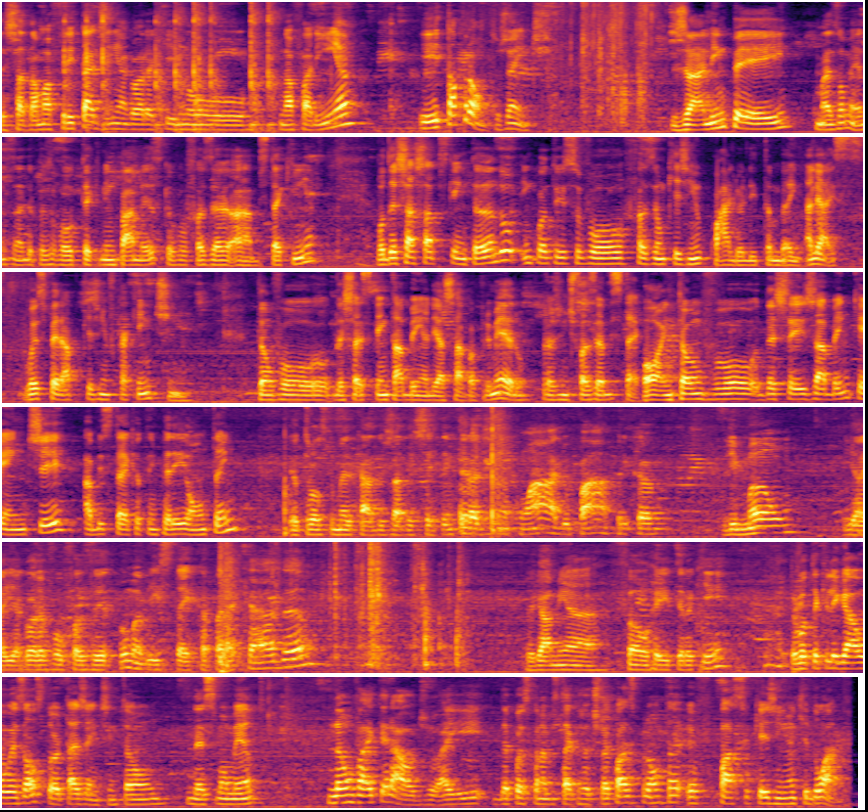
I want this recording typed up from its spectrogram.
Deixar dar uma fritadinha agora aqui no, na farinha. E tá pronto, gente. Já limpei, mais ou menos, né? Depois eu vou ter que limpar mesmo, que eu vou fazer a bistequinha. Vou deixar a chapa esquentando, enquanto isso vou fazer um queijinho coalho ali também. Aliás, vou esperar pro queijinho ficar quentinho. Então vou deixar esquentar bem ali a chapa primeiro, pra gente fazer a bisteca. Ó, então vou deixei já bem quente. A bisteca eu temperei ontem. Eu trouxe do mercado e já deixei temperadinha com alho, páprica, limão. E aí agora eu vou fazer uma bisteca para cada. Pegar a minha fã hater aqui. Eu vou ter que ligar o exaustor, tá, gente? Então, nesse momento, não vai ter áudio. Aí, depois quando a bisteca já estiver quase pronta, eu passo o queijinho aqui do lado.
